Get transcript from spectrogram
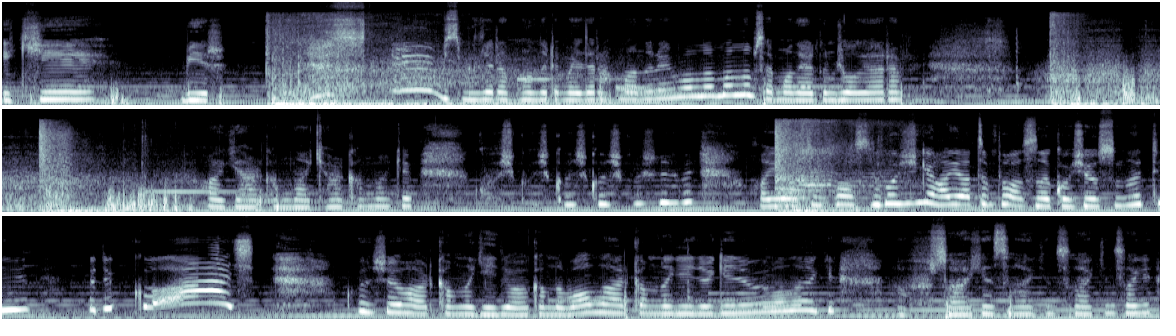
2 1 Bismillahirrahmanirrahim. Bismillahirrahmanirrahim. Allah'ım Allah'ım sen bana yardımcı ol ya Rabbi. Hagi arkamdan, Hagi arkamdan. Hagi. Koş koş koş koş koş. Hayatın pahasına koşun ki hayatın pahasına koşuyorsun hadi. Hadi koş. Koşuyor arkamda geliyor arkamda. Vallahi arkamda geliyor geliyor vallahi. Ge- of, sakin sakin sakin sakin.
